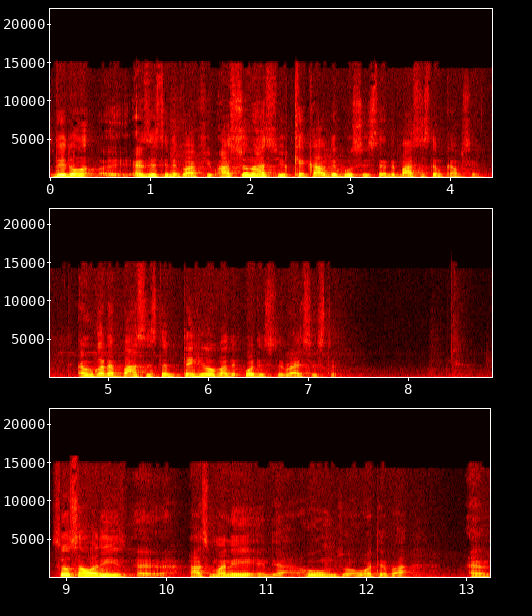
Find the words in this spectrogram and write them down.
they don't uh, exist in a vacuum. As soon as you kick out the good system, the bad system comes in. And we've got a bad system taking over the, what is the right system. So somebody is, uh, has money in their homes or whatever, and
